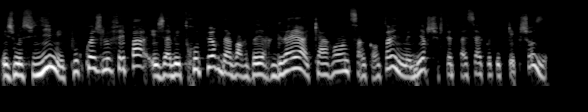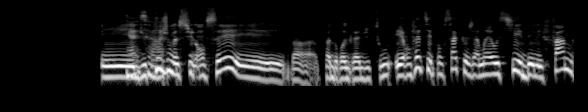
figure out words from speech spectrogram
et je me suis dit, mais pourquoi je le fais pas? Et j'avais trop peur d'avoir des regrets à 40, 50 ans et de me dire, je suis peut-être passée à côté de quelque chose. Et du coup, je me suis lancée et bah, pas de regrets du tout. Et en fait, c'est pour ça que j'aimerais aussi aider les femmes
